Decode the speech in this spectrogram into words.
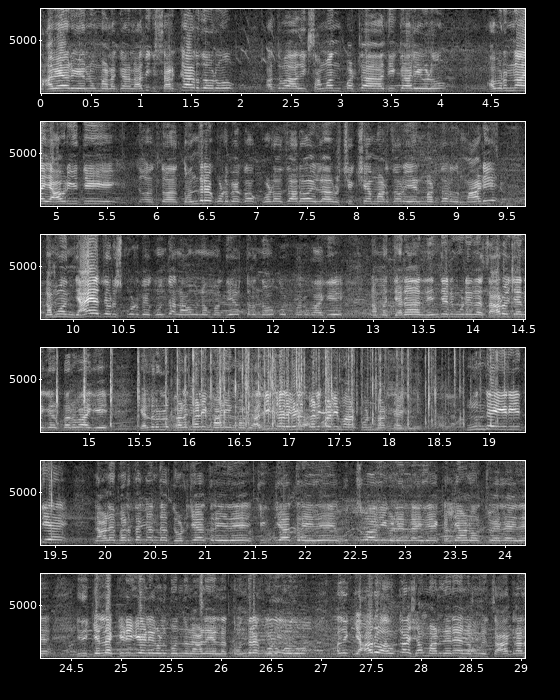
ನಾವ್ಯಾರು ಏನು ಮಾಡೋಕ್ಕಾಗಲ್ಲ. ಅದಕ್ಕೆ ಸರ್ಕಾರದವರು ಅಥವಾ ಅದಕ್ಕೆ ಸಂಬಂಧಪಟ್ಟ ಅಧಿಕಾರಿಗಳು ಅವ್ರನ್ನ ಯಾವ ರೀತಿ ತೊಂದರೆ ಕೊಡಬೇಕೋ ಕೊಡೋತಾರೋ ಇಲ್ಲ ಅವ್ರು ಶಿಕ್ಷೆ ಮಾಡ್ತಾರೋ, ಏನು ಮಾಡ್ತಾರೋ ಅದು ಮಾಡಿ ನಮಗೊಂದು ನ್ಯಾಯ ತೋರಿಸ್ಕೊಡ್ಬೇಕು ಅಂತ ನಾವು ನಮ್ಮ ದೇವಸ್ಥಾನ ನೌಕರ ಪರವಾಗಿ, ನಮ್ಮ ಜನ ನೆಂಜನಗೂಡಿನ ಸಾರ್ವಜನಿಕರ ಪರವಾಗಿ ಎಲ್ಲರಲ್ಲೂ ಕಳಕಳಿ ಮಾಡಿ ಮಾಡಿ ಅಧಿಕಾರಿಗಳು ಕಳಕಳಿ ಮಾಡ್ಕೊಂಡು ಮಾಡ್ತಾ ಇದ್ವಿ. ಮುಂದೆ ಈ ರೀತಿ ನಾಳೆ ಬರ್ತಕ್ಕಂಥ ದೊಡ್ಡ ಜಾತ್ರೆ ಇದೆ, ಚಿಕ್ಕ ಜಾತ್ರೆ ಇದೆ, ಉತ್ಸವಾದಿಗಳೆಲ್ಲ ಇದೆ, ಕಲ್ಯಾಣೋತ್ಸವ ಎಲ್ಲ ಇದೆ. ಇದಕ್ಕೆಲ್ಲ ಕಿಡಿಗೇಡಿಗಳು ಬಂದು ನಾಳೆ ಎಲ್ಲ ತೊಂದರೆ ಕೊಡ್ಬೋದು. ಅದಕ್ಕೆ ಯಾರು ಅವಕಾಶ ಮಾಡ್ದೇನೆ ನಮ್ಮ ಸಹಕಾರ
